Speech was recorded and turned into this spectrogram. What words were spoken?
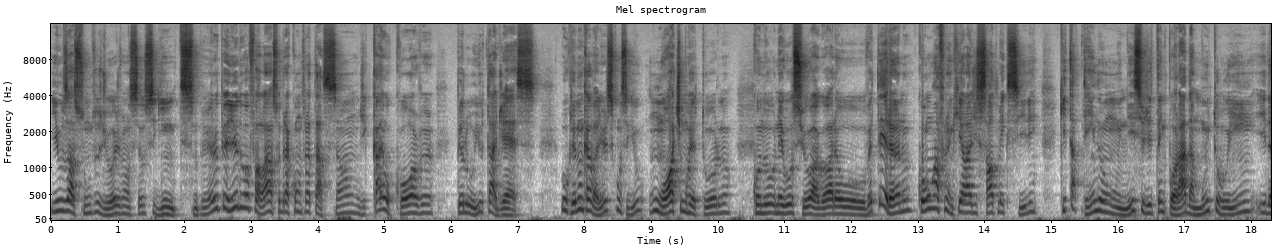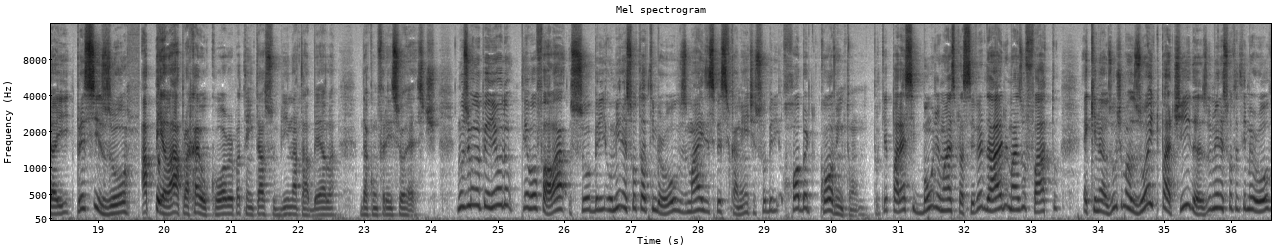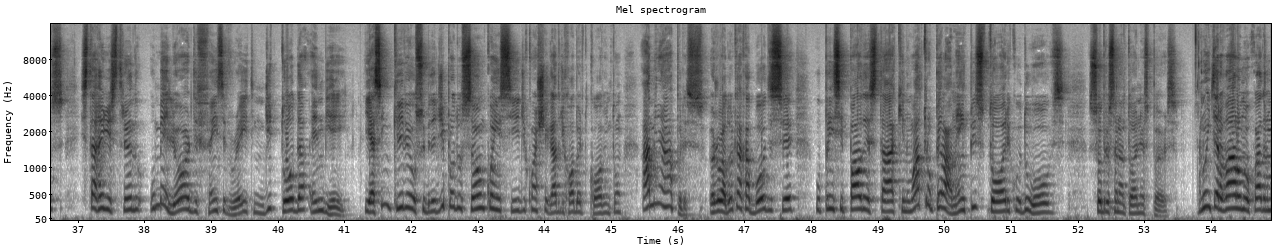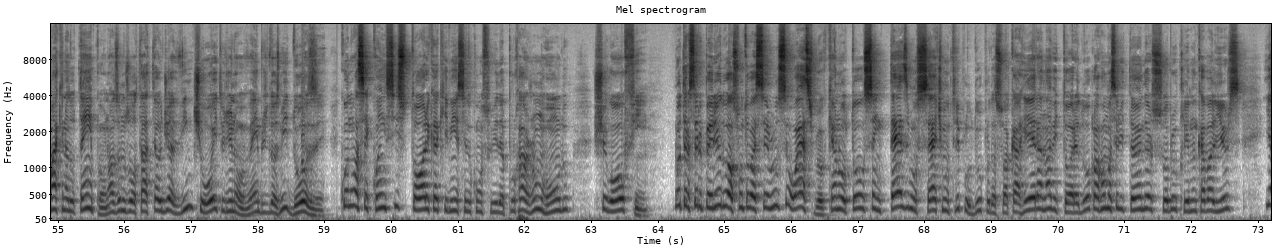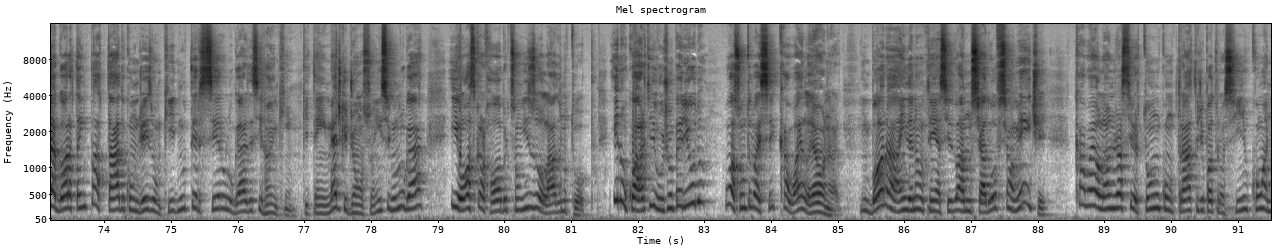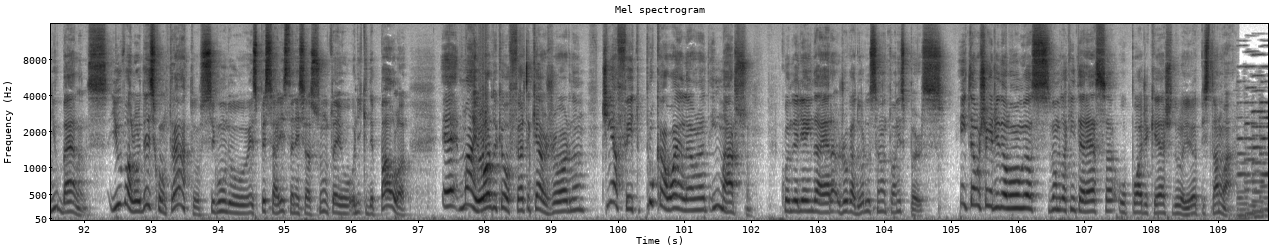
E os assuntos de hoje vão ser os seguintes. No primeiro período, vou falar sobre a contratação de Kyle Korver pelo Utah Jazz. O Cleveland Cavaliers conseguiu um ótimo retorno quando negociou agora o veterano com a franquia lá de Salt Lake City, que está tendo um início de temporada muito ruim e daí precisou apelar para Kyle Korver para tentar subir na tabela da Conferência Oeste. No segundo período, eu vou falar sobre o Minnesota Timberwolves, mais especificamente sobre Robert Covington, porque parece bom demais para ser verdade, mas o fato é que nas últimas oito partidas, o Minnesota Timberwolves está registrando o melhor defensive rating de toda a NBA. E essa incrível subida de produção coincide com a chegada de Robert Covington a Minneapolis, o jogador que acabou de ser o principal destaque no atropelamento histórico do Wolves sobre o San Antonio Spurs. No intervalo no quadro Máquina do Tempo, nós vamos voltar até o dia 28 de novembro de 2012, quando uma sequência histórica que vinha sendo construída por Rajon Rondo chegou ao fim. No terceiro período, o assunto vai ser Russell Westbrook, que anotou o centésimo sétimo triplo-duplo da sua carreira na vitória do Oklahoma City Thunder sobre o Cleveland Cavaliers e agora está empatado com Jason Kidd no terceiro lugar desse ranking, que tem Magic Johnson em segundo lugar e Oscar Robertson isolado no topo. E no quarto e último período, o assunto vai ser Kawhi Leonard. Embora ainda não tenha sido anunciado oficialmente, Kawhi Leonard acertou um contrato de patrocínio com a New Balance. E o valor desse contrato, segundo o especialista nesse assunto, aí, o Nick De Paula, é maior do que a oferta que a Jordan tinha feito para o Kawhi Leonard em março, quando ele ainda era jogador do San Antonio Spurs. Então chega de delongas, vamos ao que interessa, o podcast do Layup está no ar.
